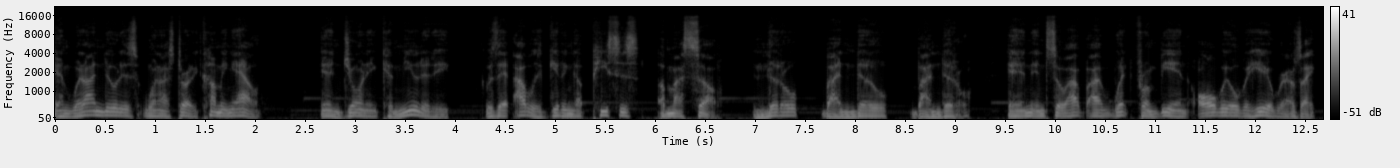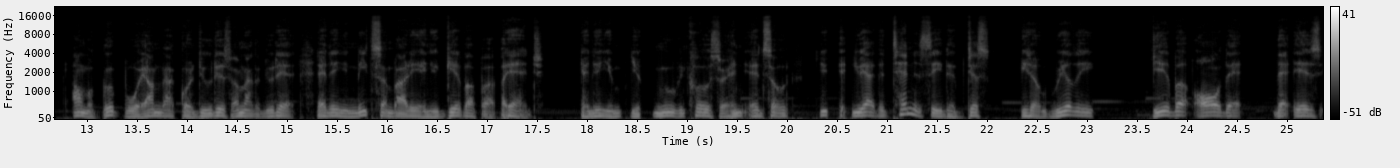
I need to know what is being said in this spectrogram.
And what I noticed when I started coming out and joining community was that I was giving up pieces of myself little by little by little. And and so I, I went from being all the way over here where I was like, I'm a good boy. I'm not going to do this. I'm not going to do that. And then you meet somebody and you give up a edge, and then you you're moving closer. And and so you you had the tendency to just you know really give up all that that is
